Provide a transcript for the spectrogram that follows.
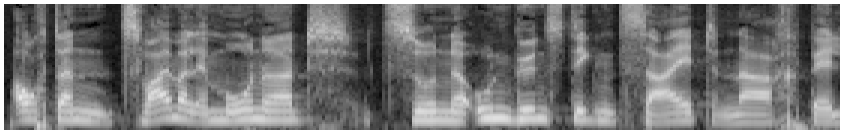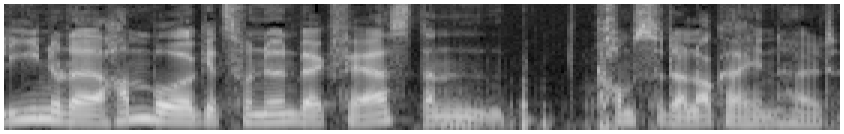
auch dann zweimal im Monat zu einer ungünstigen Zeit nach Berlin oder Hamburg jetzt von Nürnberg fährst, dann kommst du da locker hin halt.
